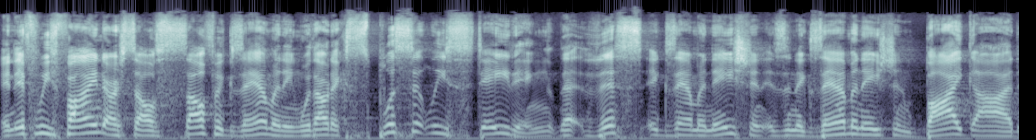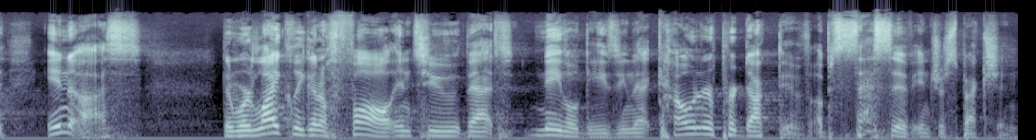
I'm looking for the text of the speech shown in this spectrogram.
And if we find ourselves self examining without explicitly stating that this examination is an examination by God in us, then we're likely going to fall into that navel gazing, that counterproductive, obsessive introspection.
